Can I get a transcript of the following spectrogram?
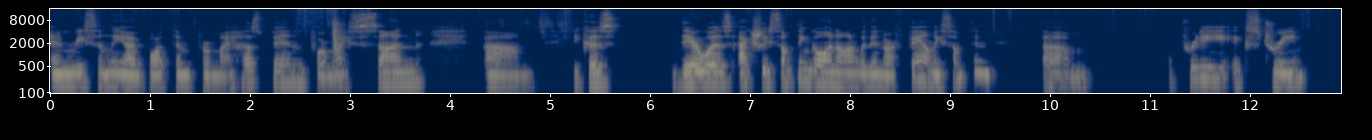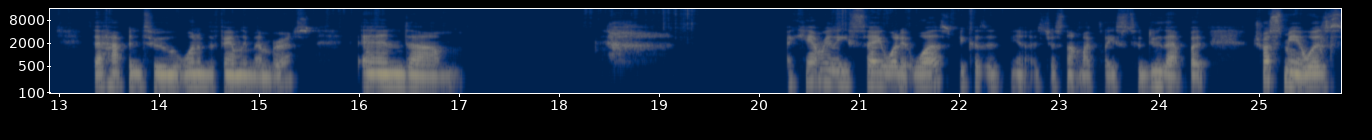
and recently I bought them for my husband, for my son, um, because there was actually something going on within our family, something um, pretty extreme that happened to one of the family members, and um, I can't really say what it was because it, you know, it's just not my place to do that. But trust me, it was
